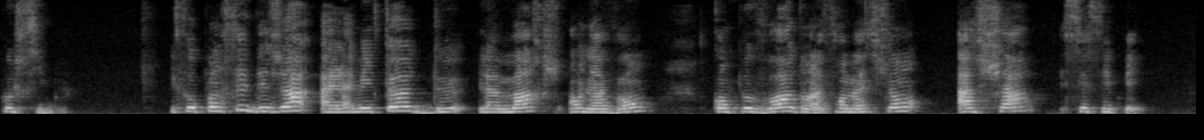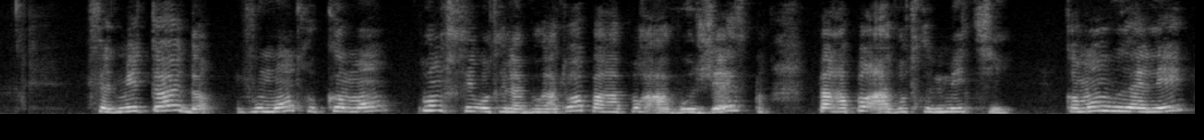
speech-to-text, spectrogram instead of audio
possible. Il faut penser déjà à la méthode de la marche en avant qu'on peut voir dans la formation achat CCP. Cette méthode vous montre comment penser votre laboratoire par rapport à vos gestes, par rapport à votre métier. Comment vous allez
